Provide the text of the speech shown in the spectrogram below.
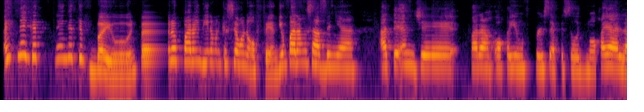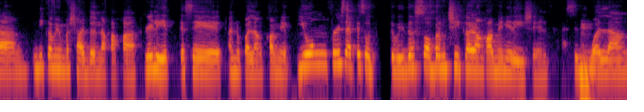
Ay, negat- negative ba yun? Pero parang hindi naman kasi ako na-offend. Yung parang sabi niya, Ate Anje, parang okay yung first episode mo. Kaya lang, hindi kami masyado nakaka-relate kasi ano pa lang kami. Yung first episode the sobrang chika lang kami ni Rachel. As in, Hmm. walang,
